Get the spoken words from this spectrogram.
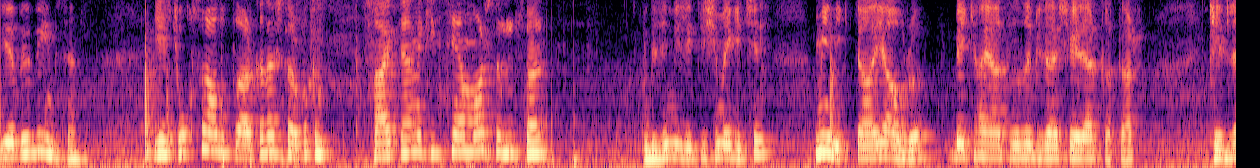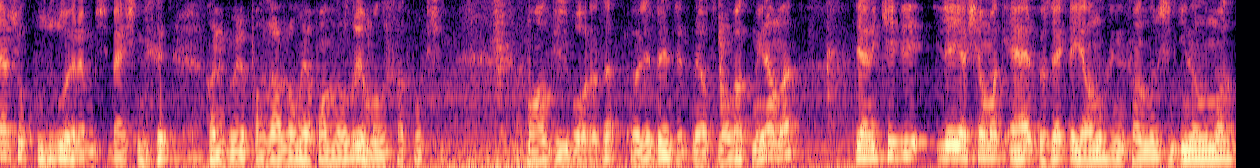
Ye bebeğim sen. Ye çok sağlıklı arkadaşlar bakın sahiplenmek isteyen varsa lütfen bizimle iletişime geçin. Minik daha yavru belki hayatınıza güzel şeyler katar. Kediler çok huzur verenmiş ben şimdi hani böyle pazarlama yapanlar olur ya malı satmak için. Mal değil bu arada. Öyle benzetme yaptığıma bakmayın ama yani kediyle yaşamak eğer özellikle yalnız insanlar için inanılmaz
